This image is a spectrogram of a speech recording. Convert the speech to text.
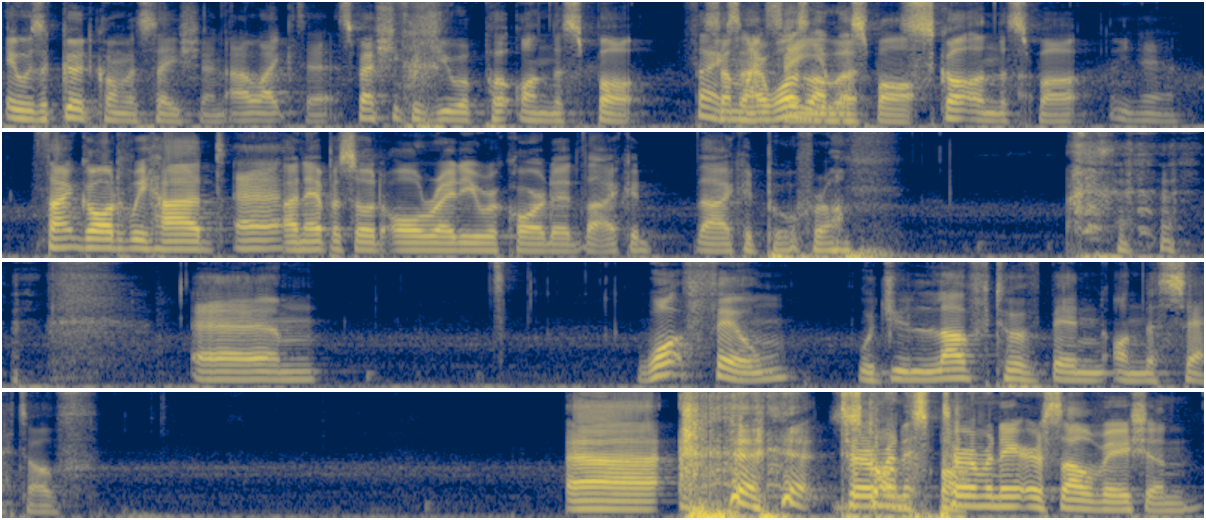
It was a good conversation. I liked it, especially because you were put on the spot. Thanks, I was on the spot. Scott on the spot. Yeah. Thank God we had Uh, an episode already recorded that I could that I could pull from. Um, what film would you love to have been on the set of? Uh, Termin- Terminator Salvation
